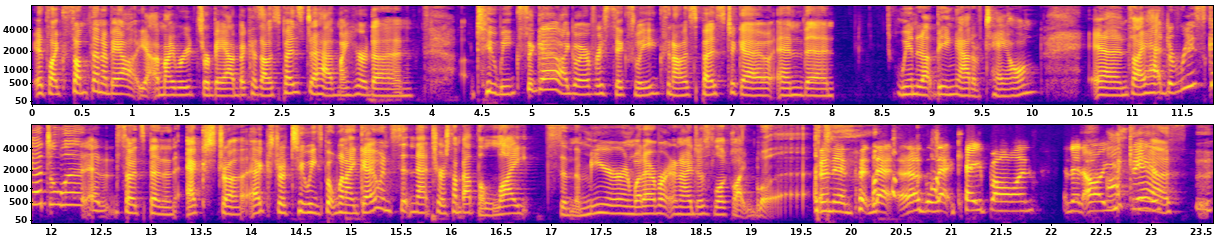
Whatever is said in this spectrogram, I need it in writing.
it's like something about yeah. My roots are bad because I was supposed to have my hair done two weeks ago. I go every six weeks, and I was supposed to go, and then we ended up being out of town and so I had to reschedule it. And so it's been an extra, extra two weeks. But when I go and sit in that chair, something about the lights and the mirror and whatever, and I just look like blah. and then put that ugly that cape on, and then all you I see guess. is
